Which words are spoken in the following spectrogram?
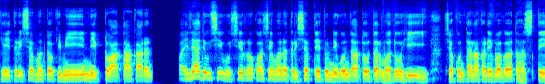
घेत रिषभ म्हणतो की मी निघतो आता कारण पहिल्या दिवशी उशीर नको असे म्हणत रिषभ तेथून निघून जातो तर मधू ही शकुंतलाकडे बघत हसते.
